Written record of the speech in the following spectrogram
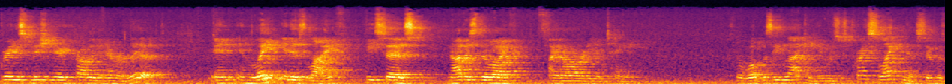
greatest missionary probably that ever lived. And, and late in his life, he says, not as though I, I'd already attained. So what was he lacking? It was just Christ's likeness. It was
